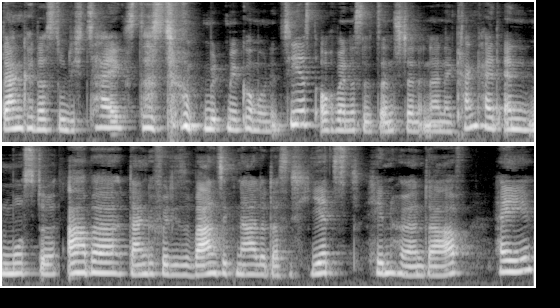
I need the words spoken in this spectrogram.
Danke, dass du dich zeigst, dass du mit mir kommunizierst, auch wenn es letztendlich dann in einer Krankheit enden musste. Aber danke für diese Warnsignale, dass ich jetzt hinhören darf. Hey,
